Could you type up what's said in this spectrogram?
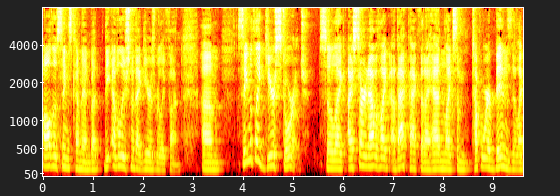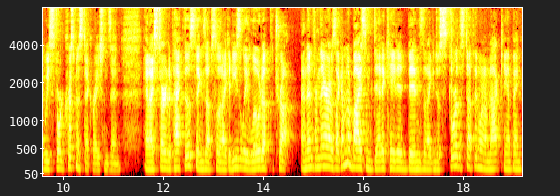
All those things come in, but the evolution of that gear is really fun. Um, same with like gear storage So like I started out with like a backpack that I had and like some Tupperware bins that like we stored Christmas decorations in. And I started to pack those things up so that I could easily load up the truck. And then from there, I was like, I'm going to buy some dedicated bins that I can just store the stuff in when I'm not camping.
